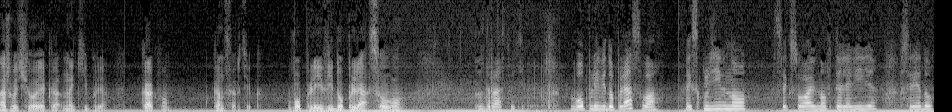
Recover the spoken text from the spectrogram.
нашего человека на Кипре. Как вам концертик? Вопли Видоплясово. Здравствуйте. Вопли Видоплясова эксклюзивно, сексуально в Тель-Авиве в среду.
